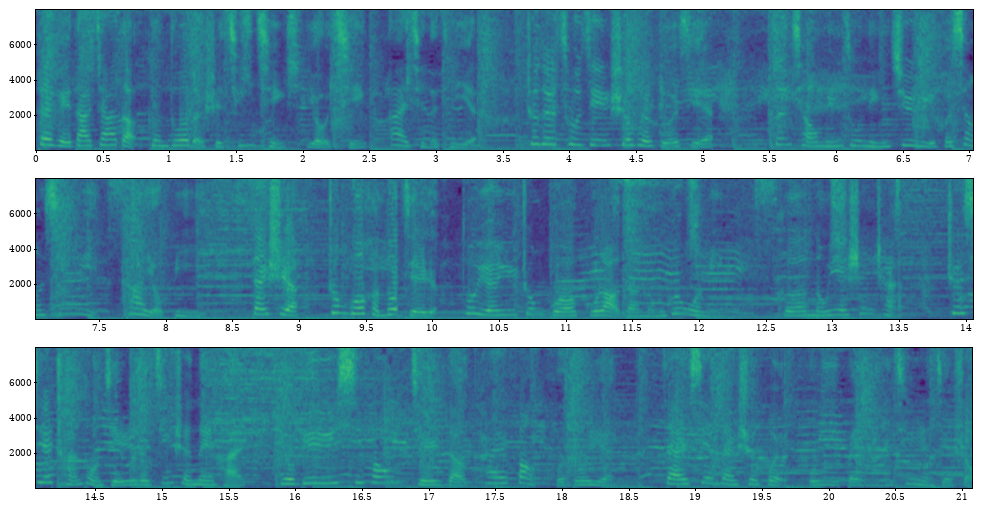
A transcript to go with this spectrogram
带给大家的更多的是亲情、友情、爱情的体验，这对促进社会和谐、增强民族凝聚力和向心力大有裨益。但是，中国很多节日都源于中国古老的农耕文明和农业生产，这些传统节日的精神内涵有别于西方节日的开放和多元。在现代社会不易被年轻人接受。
